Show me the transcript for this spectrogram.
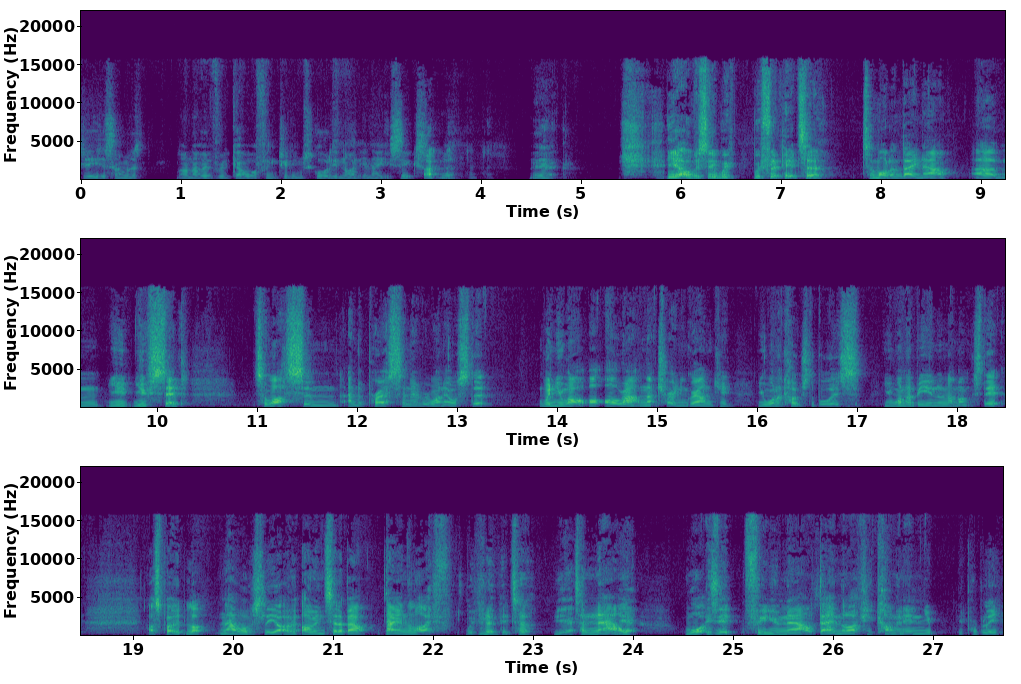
Jesus, some of the, I know every goal I think Gillingham scored in 1986. yeah. Yeah, obviously we we flip it to, to modern day now. Um, you you said to us and, and the press and everyone else that when you are, are out on that training ground, you, you want to coach the boys, you want to be in and amongst it. I suppose like now, obviously, Owen Owen said about day in the life. We flip it to Yeah. to now. Yeah. What is it for you now? Day in the life. You're coming in. You you're probably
